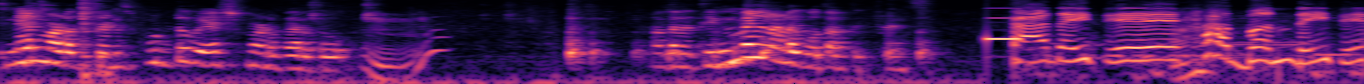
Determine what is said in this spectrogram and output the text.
ಇನ್ನೇನು ಮಾಡೋದು ಫ್ರೆಂಡ್ಸ್ ಫುಡ್ ವೇಸ್ಟ್ ಮಾಡಬಾರ್ದು. ಅದ್ರ ತಿನ್ಮೇಲೆ ನನಗೆ ಗೊತ್ತಾಗ್ತಿತ್ತು ಫ್ರೆಂಡ್ಸ್ ಕಾದೈತೆ ಬಂದೈತೆ.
